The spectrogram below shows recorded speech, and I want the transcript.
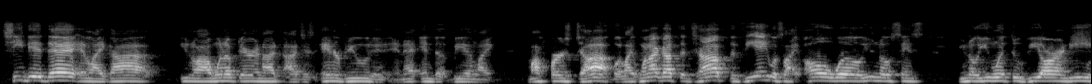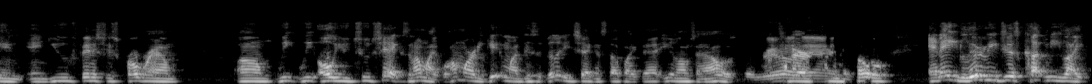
she did that and like I you know I went up there and I, I just interviewed and, and that ended up being like my first job. But like when I got the job the VA was like oh well you know since you know you went through VR&E and and you finished this program um we we owe you two checks and I'm like well I'm already getting my disability check and stuff like that you know what I'm saying I was real total and they literally just cut me like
